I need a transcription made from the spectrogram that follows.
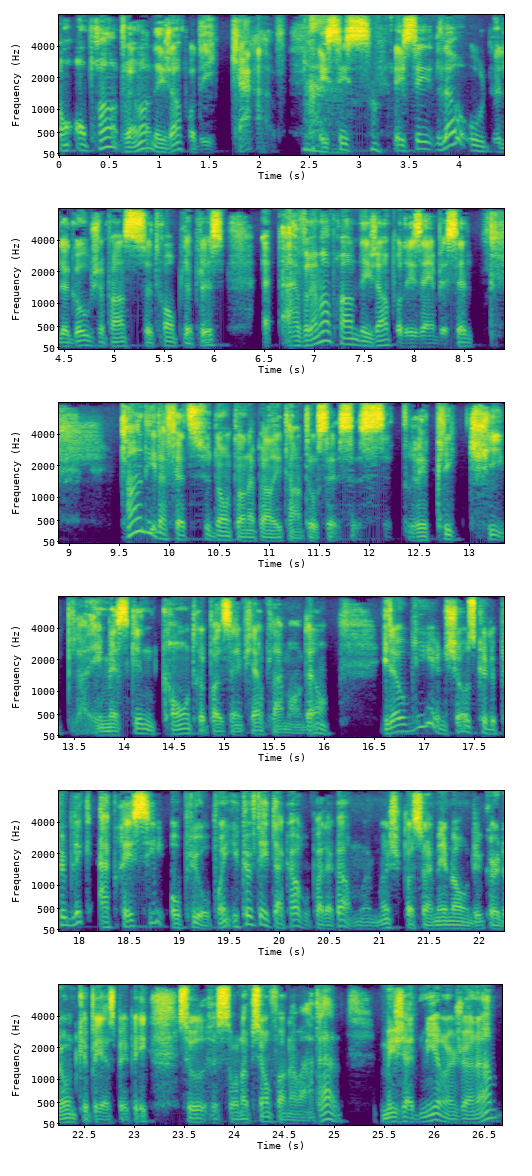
on, on prend vraiment les gens pour des caves. Et c'est et c'est là où le gauche, je pense, se trompe le plus, à, à vraiment prendre les gens pour des imbéciles. Quand il a fait ce dont on a parlé tantôt, ce- ce- cette réplique cheap là, et mesquine contre Paul Saint-Pierre Plamondon, il a oublié une chose que le public apprécie au plus haut point. Ils peuvent être d'accord ou pas d'accord. Moi, moi, je suis pas sur la même longueur d'onde que PSPP sur son option fondamentale. Mais j'admire un jeune homme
